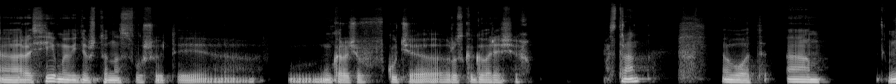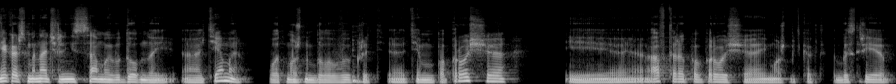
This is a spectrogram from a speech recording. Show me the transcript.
России мы видим, что нас слушают и, э, короче, в куче русскоговорящих стран. Вот. Мне кажется, мы начали не с самой удобной э, темы. Вот можно было выбрать тему попроще, и автора попроще, и, может быть, как-то это быстрее,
